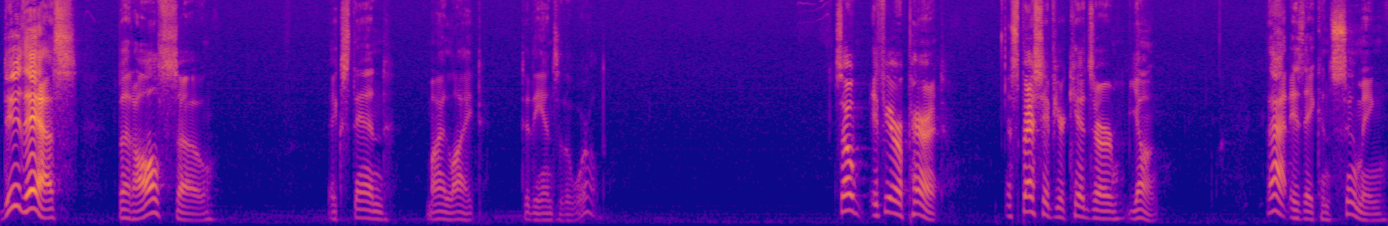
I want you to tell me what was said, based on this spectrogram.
Do this, but also extend my light to the ends of the world. So, if you're a parent, especially if your kids are young, that is a consuming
